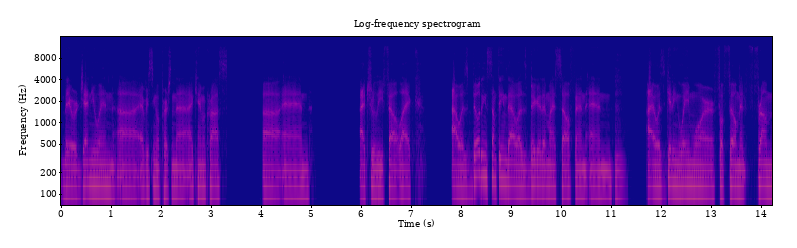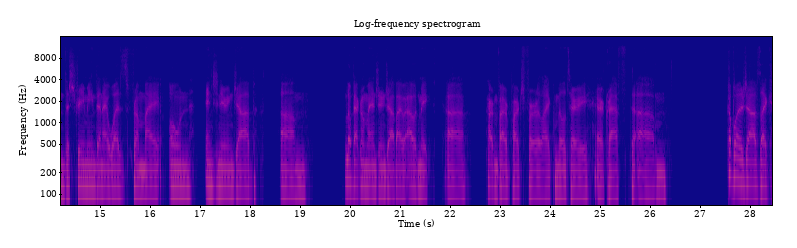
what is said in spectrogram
they were genuine. Uh, every single person that I came across, uh, and I truly felt like I was building something that was bigger than myself, and and Mm. I was getting way more fulfillment from the streaming than I was from my own engineering job. Um, little background on my engineering job, I, I would make uh, carbon fiber parts for like military aircraft. Um, a couple other jobs, like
